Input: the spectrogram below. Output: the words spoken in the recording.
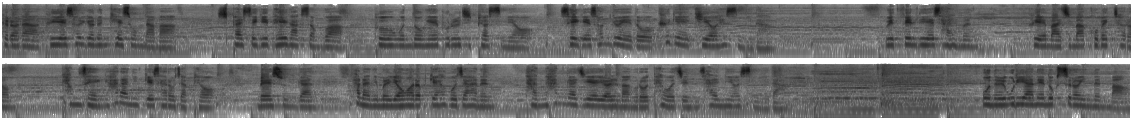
그러나 그의 설교는 계속 남아 18세기 대각성과 부흥운동에 불을 지폈으며 세계 선교에도 크게 기여했습니다. 윗필드의 삶은 그의 마지막 고백처럼 평생 하나님께 사로잡혀 매 순간 하나님을 영화롭게 하고자 하는 단 한 가지의 열망으로 태워진 삶이었습니다. 오늘 우리 안에 녹슬어 있는 마음,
